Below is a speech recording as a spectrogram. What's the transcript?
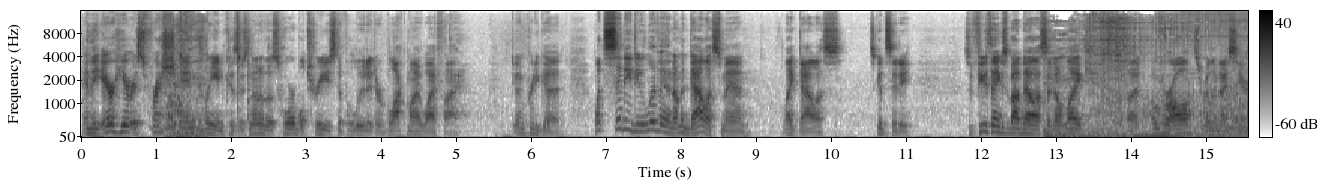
and the air here is fresh and clean because there's none of those horrible trees to pollute it or block my Wi Fi. Doing pretty good. What city do you live in? I'm in Dallas, man. like Dallas. It's a good city. There's a few things about Dallas I don't like, but overall, it's really nice here.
